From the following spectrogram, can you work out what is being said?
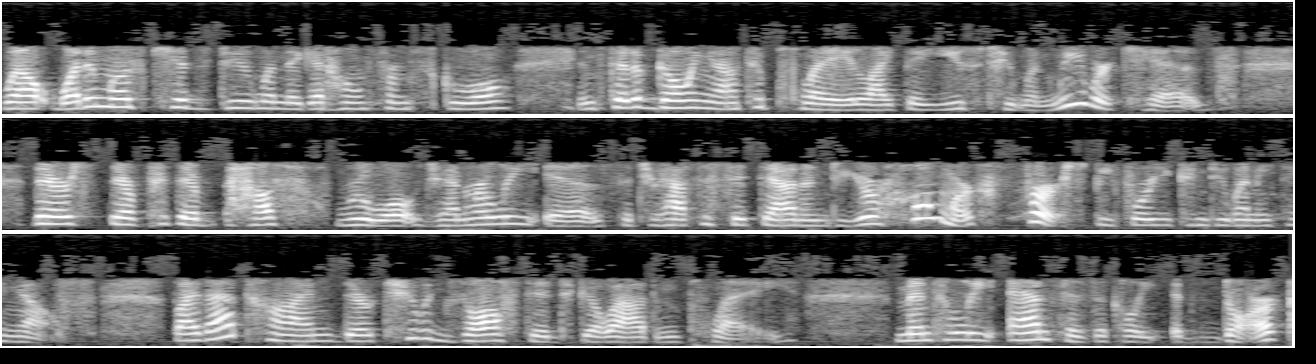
Well, what do most kids do when they get home from school? Instead of going out to play like they used to when we were kids, their their their house rule generally is that you have to sit down and do your homework first before you can do anything else. By that time, they're too exhausted to go out and play. Mentally and physically, it's dark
